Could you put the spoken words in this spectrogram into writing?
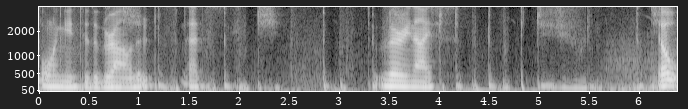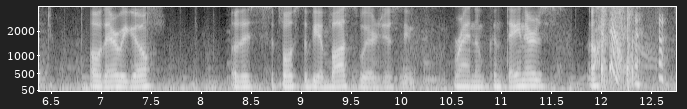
falling into the ground. That's very nice. Oh, oh, there we go. Oh, this is supposed to be a bus. We're just in random containers.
